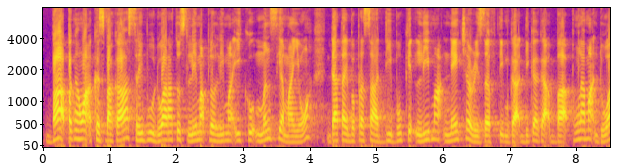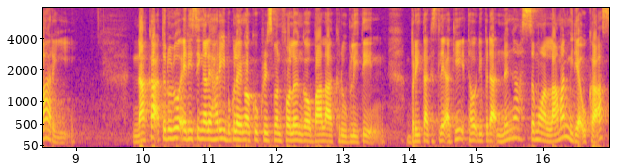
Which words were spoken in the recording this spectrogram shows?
Bak pengawak kesbaka 1255 ikut Mensia Mayu datai berperasa di Bukit Lima Nature Reserve di Megak digagak bak pengalaman dua hari. Nakak terdulu edisi ngalih hari buku yang aku Chris Bonfola bala kru buletin. Berita keselik lagi tahu dipedak nengah semua laman media UKAS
